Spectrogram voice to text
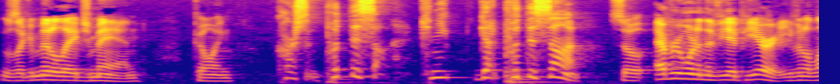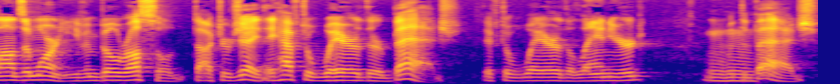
was like a middle-aged man going, Carson, put this on. Can you, you got to put this on. So everyone in the VIP area, even Alonzo Mourning, even Bill Russell, Dr. J, they have to wear their badge. They have to wear the lanyard with the mm-hmm. badge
